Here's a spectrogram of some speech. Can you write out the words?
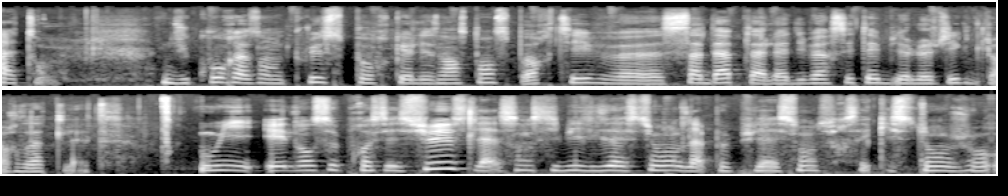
à temps. Du coup, raison de plus pour que les instances sportives euh, s'adaptent à la diversité biologique de leurs athlètes. Oui, et dans ce processus, la sensibilisation de la population sur ces questions joue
